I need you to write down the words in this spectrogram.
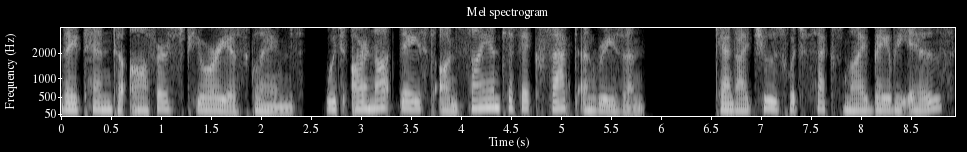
They tend to offer spurious claims, which are not based on scientific fact and reason. Can I choose which sex my baby is?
